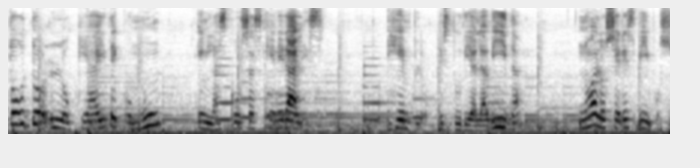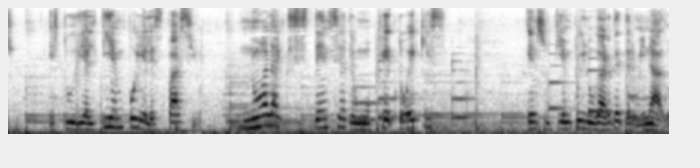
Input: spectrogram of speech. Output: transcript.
todo lo que hay de común en las cosas generales Ejemplo, estudia la vida, no a los seres vivos. Estudia el tiempo y el espacio, no a la existencia de un objeto X en su tiempo y lugar determinado.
